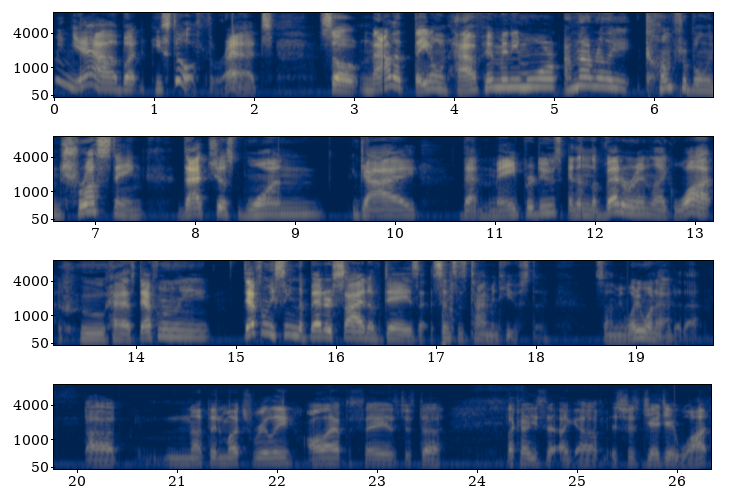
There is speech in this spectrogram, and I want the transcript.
I mean, yeah, but he's still a threat. So now that they don't have him anymore, I'm not really comfortable in trusting that just one guy that may produce, and then the veteran like Watt, who has definitely definitely seen the better side of days since his time in Houston. So I mean, what do you want to add to that? Uh, nothing much really. All I have to say is just uh, like how you said, like uh, it's just J.J. Watt.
